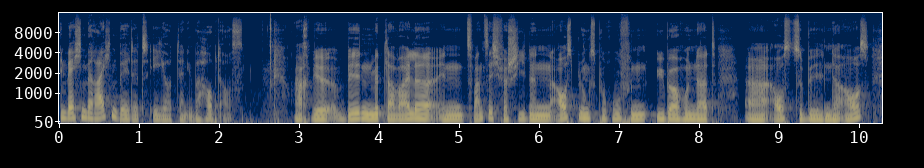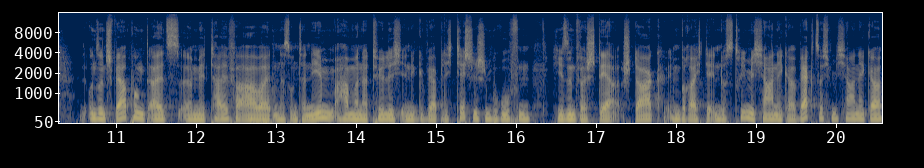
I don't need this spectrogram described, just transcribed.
In welchen Bereichen bildet EJ denn überhaupt aus? Ach, wir bilden mittlerweile in 20 verschiedenen Ausbildungsberufen über 100 äh, Auszubildende aus. Unseren Schwerpunkt als äh, metallverarbeitendes Unternehmen haben wir natürlich in den gewerblich-technischen Berufen. Hier sind wir stark im Bereich der Industriemechaniker, Werkzeugmechaniker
